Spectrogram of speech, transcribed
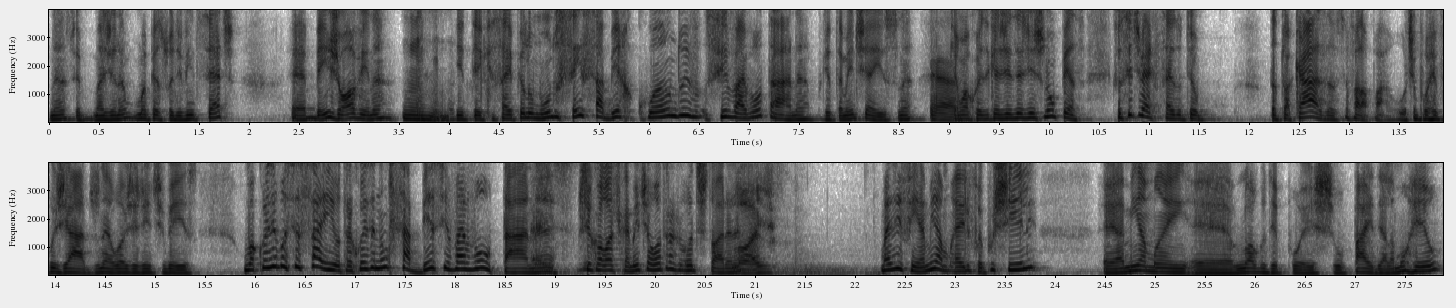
Né? Você imagina uma pessoa de 27, é bem jovem, né? E ter que sair pelo mundo sem saber quando se vai voltar, né? Porque também tinha isso, né? É. Que é uma coisa que às vezes a gente não pensa. Se você tiver que sair do teu, da tua casa, você fala, pá, ou tipo refugiados, né? Hoje a gente vê isso. Uma coisa é você sair, outra coisa é não saber se vai voltar, né? isso. Psicologicamente é outra, outra história, né? Lógico. Mas enfim, a minha, mãe- ele foi pro Chile. é, a minha mãe, é, logo depois, o pai dela morreu.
